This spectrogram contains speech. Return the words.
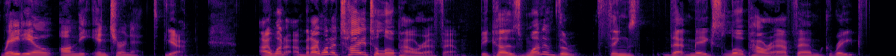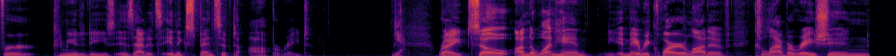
radio on the internet. Yeah. I want to, but I want to tie it to low power FM because one of the things that makes low power FM great for communities is that it's inexpensive to operate. Yeah. Right? So on the one hand, it may require a lot of collaboration,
